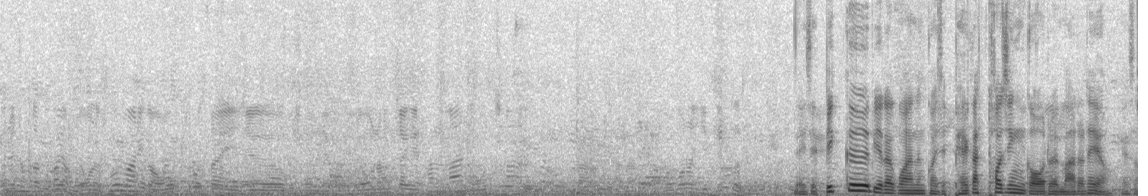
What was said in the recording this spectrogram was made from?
근데 좀더 커요. 요거는 20마리가 5kg 사이즈 보시면 되고 요거는 한 짝에 3만 5천 원. 요거는 이제 B급. 네, 이제 B급이라고 하는 건 이제 배가 터진 거를 말을 해요. 그래서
